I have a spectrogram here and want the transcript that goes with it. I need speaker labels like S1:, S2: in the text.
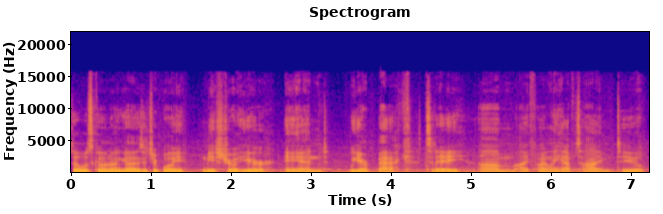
S1: So what's going on guys? It's your boy Nistro here and we are back today. Um, I finally have time to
